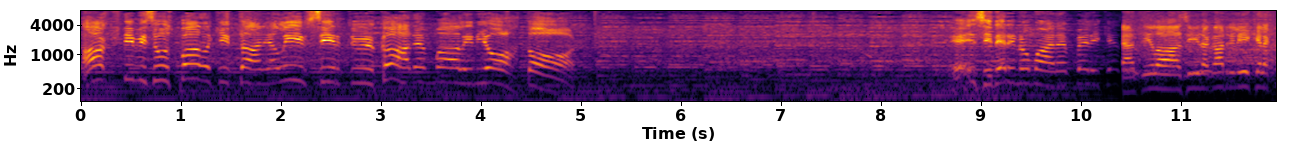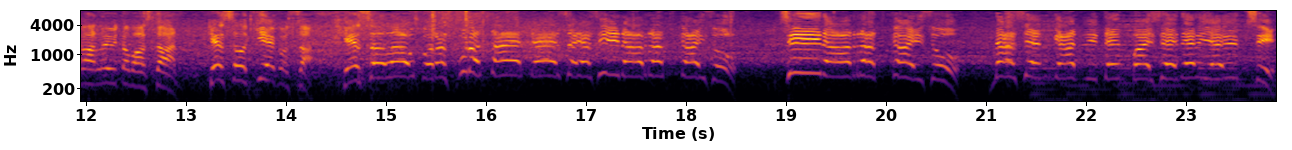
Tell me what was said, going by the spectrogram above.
Aktiivisuus palkitaan ja Leafs siirtyy kahden maalin johtoon. Ensin erinomainen peli. Tilaa siitä Kadri liikkeelle Lyytä vastaan. Kessel kiekossa. Kessel laukoras pudottaa eteensä ja siinä on ratkaisu. Siinä on ratkaisu. Näsen Kadri tempaisee 4-1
